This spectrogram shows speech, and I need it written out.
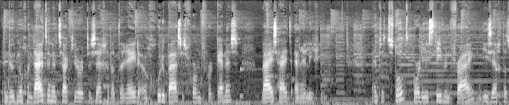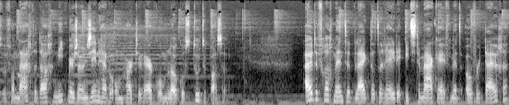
en doet nog een duit in het zakje door te zeggen dat de reden een goede basis vormt voor kennis, wijsheid en religie. En tot slot hoorde je Stephen Fry, die zegt dat we vandaag de dag niet meer zo'n zin hebben om hard te werken om locals toe te passen. Uit de fragmenten blijkt dat de reden iets te maken heeft met overtuigen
